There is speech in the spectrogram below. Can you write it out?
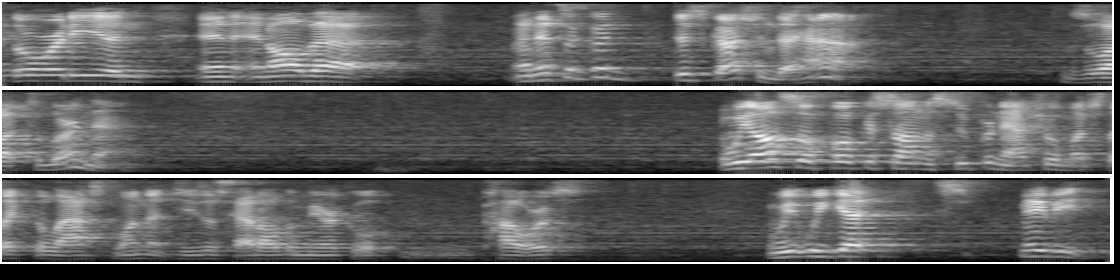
authority and, and, and all that. And it's a good discussion to have. There's a lot to learn there. We also focus on the supernatural, much like the last one, that Jesus had all the miracle powers. We, we get maybe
